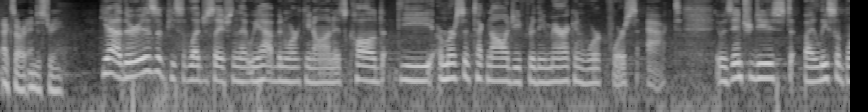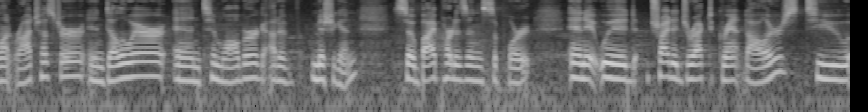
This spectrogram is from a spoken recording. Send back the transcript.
XR industry. Yeah, there is a piece of legislation that we have been working on. It's called the Immersive Technology for the American Workforce Act. It was introduced by Lisa Blunt Rochester in Delaware and Tim Walberg out of Michigan. So, bipartisan support. And it would try to direct grant dollars to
